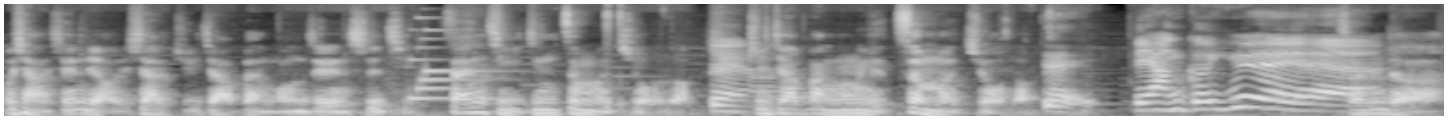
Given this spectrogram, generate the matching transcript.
我想先聊一下居家办公这件事情。三级已经这么久了，对、啊，居家办公也这么久了，对，两个月耶。真的，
